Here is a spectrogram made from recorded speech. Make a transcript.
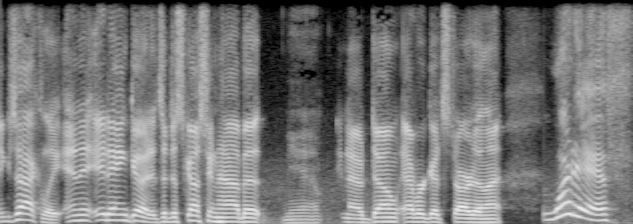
Exactly, and it, it ain't good. It's a disgusting habit. Yeah. You know, don't ever get started on that. What if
